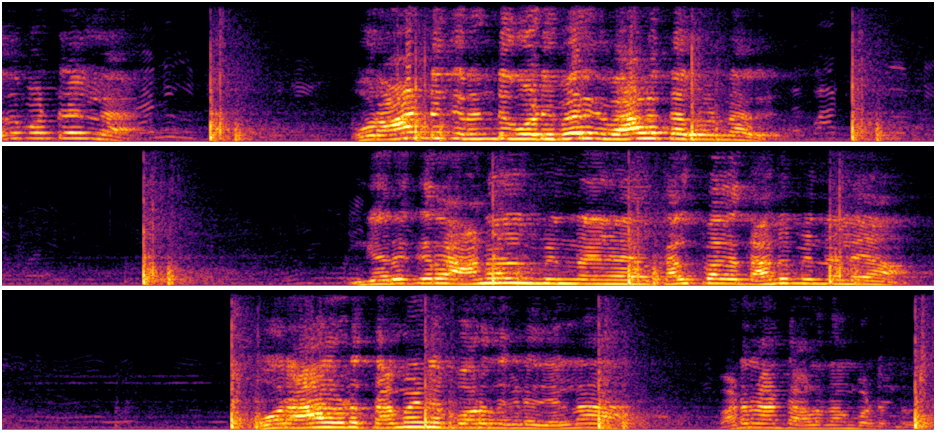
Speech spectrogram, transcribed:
அது மட்டும் இல்ல. ஒரு ஆண்டுக்கு ரெண்டு கோடி பேருக்கு வேலை தருவேன்னாரு. இங்க இருக்கிற அனல் மின் கல்பகத்து அணு மின் நிலையம். ஒரு ஆளோட தமிழ்ல போறது கிடையாது. எல்லாம் வடநாட்டு ஆளு தான் போட்டு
